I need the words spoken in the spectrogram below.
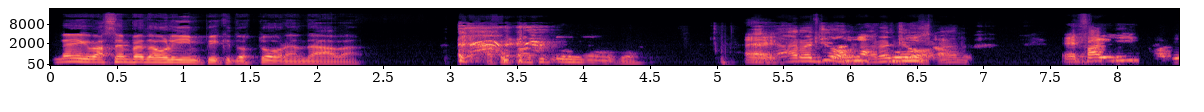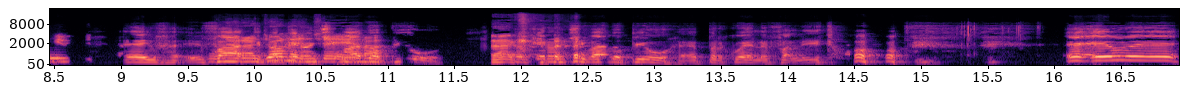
lei va sempre da Olympic, dottore, andava. Ha comprato tutto nuovo. Eh, ha ragione, ha ragione. È fallito. Eh, infatti, perché non c'era. ci vado più. Eh. Perché non ci vado più, è per quello è fallito. E, e,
